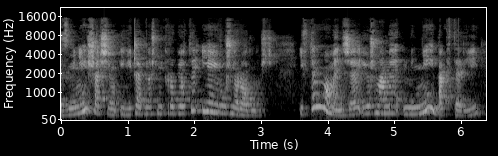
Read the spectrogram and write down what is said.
Zmniejsza się i liczebność mikrobioty, i jej różnorodność. I w tym momencie już mamy mniej bakterii,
